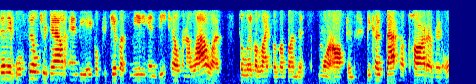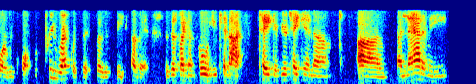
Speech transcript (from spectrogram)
then it will filter down and be able to give us meaning and details and allow us to live a life of abundance more often because that's a part of it or a prerequisite, so to speak, of it. It's just like in school, you cannot take, if you're taking um, uh, anatomy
